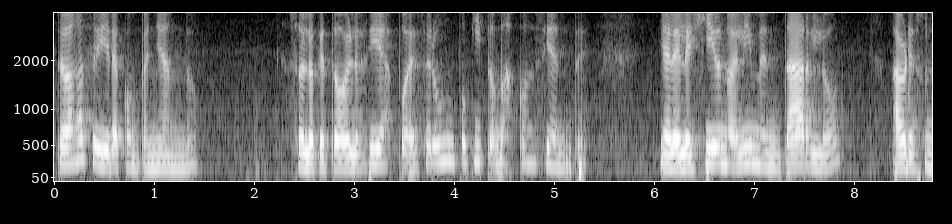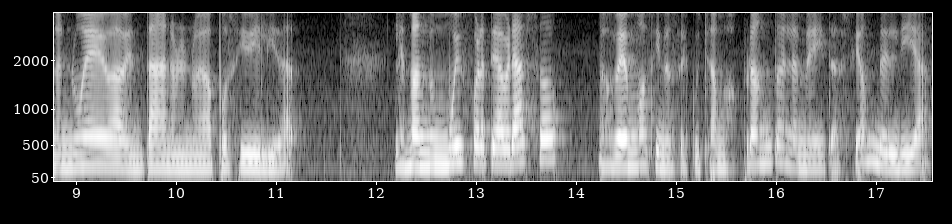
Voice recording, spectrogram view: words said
te van a seguir acompañando, solo que todos los días puedes ser un poquito más consciente y al elegir no alimentarlo, abres una nueva ventana, una nueva posibilidad. Les mando un muy fuerte abrazo nos vemos y nos escuchamos pronto en la meditación del día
